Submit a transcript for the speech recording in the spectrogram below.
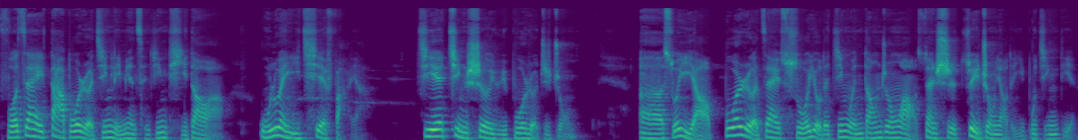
佛在《大般若经》里面曾经提到啊，无论一切法呀，皆尽摄于般若之中。呃，所以啊，般若在所有的经文当中啊，算是最重要的一部经典，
